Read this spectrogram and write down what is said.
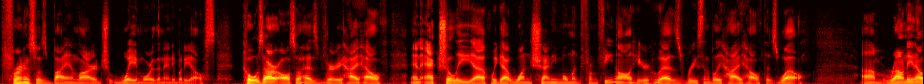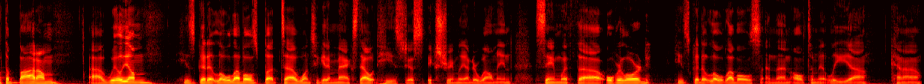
Furnace was by and large way more than anybody else. Kozar also has very high health, and actually, uh, we got one shiny moment from Phenol here, who has reasonably high health as well. Um, rounding out the bottom, uh, William, he's good at low levels, but uh, once you get him maxed out, he's just extremely underwhelming. Same with uh, Overlord, he's good at low levels, and then ultimately uh, kind of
